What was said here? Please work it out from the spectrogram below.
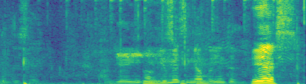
know this. uh, Yeah, you, oh, you're messing up the interview. Yes.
